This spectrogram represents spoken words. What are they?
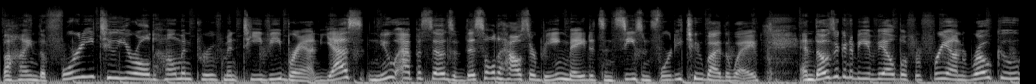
behind the 42 year old home improvement TV brand. Yes, new episodes of This Old House are being made. It's in season 42, by the way. And those are going to be available for free on Roku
